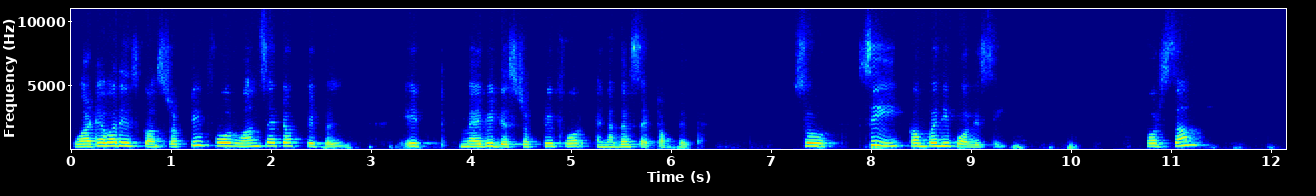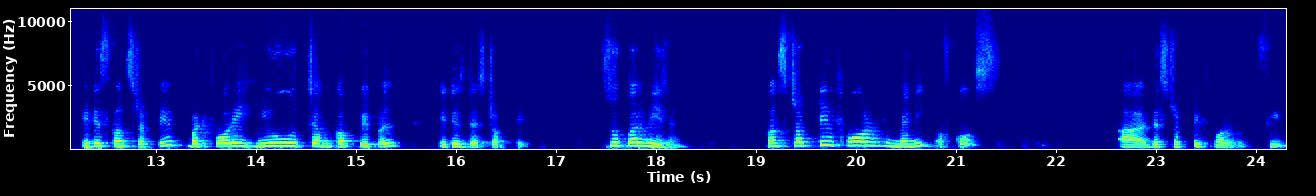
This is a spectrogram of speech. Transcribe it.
Whatever is constructive for one set of people, it may be destructive for another set of people. So see company policy. For some, it is constructive, but for a huge chunk of people, it is destructive. Supervision, constructive for many, of course, uh, destructive for few.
